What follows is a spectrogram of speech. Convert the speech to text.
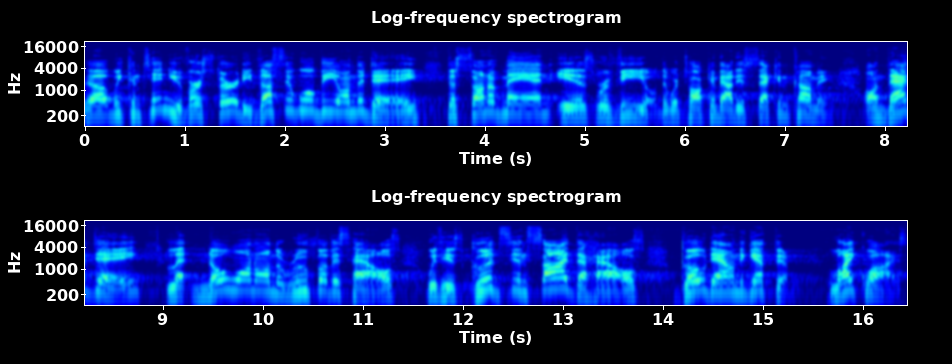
uh, we continue, verse 30. Thus it will be on the day the Son of Man is revealed. That we're talking about his second coming. On that day, let no one on the roof of his house with his goods inside the house go down to get them. Likewise,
